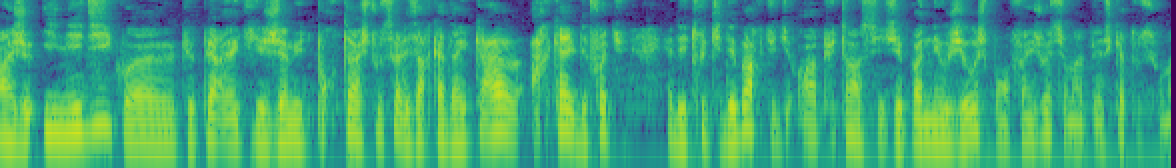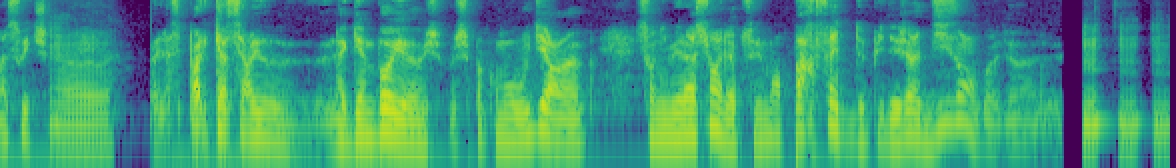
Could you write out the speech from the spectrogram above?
un jeu inédit quoi, que qui ait jamais eu de portage, tout ça. Les arcades archive, des fois, il y a des trucs qui débarquent, tu dis ah putain, si j'ai pas Neo Geo, je peux enfin y jouer sur ma PS4 ou sur ma Switch. Bah, là, c'est pas le cas sérieux. La Game Boy, euh, je, sais pas comment vous dire, hein, son émulation, elle est absolument parfaite depuis déjà 10 ans quoi. Mm, mm, mm,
